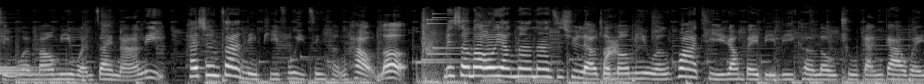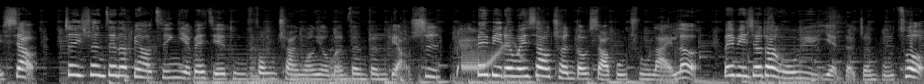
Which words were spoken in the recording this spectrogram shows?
请问猫咪纹在哪里？”还称赞你皮肤已经很好了。没想到欧阳娜娜继续聊着猫咪文话题，让 Baby 立刻露出尴尬微笑。这一瞬间的表情也被截图疯传，网友们纷纷表示：“Baby 的微笑唇都笑不出来了。”Baby 这段无语演得真不错。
